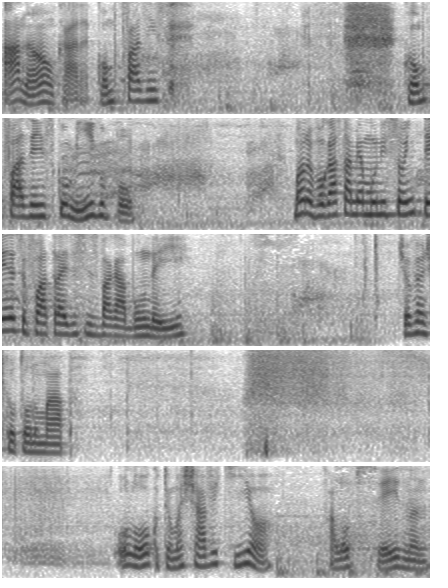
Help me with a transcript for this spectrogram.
Ah, não, cara. Como que fazem isso? Como que fazem isso comigo, pô? Mano, eu vou gastar minha munição inteira se eu for atrás desses vagabundos aí. Deixa eu ver onde que eu tô no mapa. Ô, louco, tem uma chave aqui, ó. Falou pra vocês, mano.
